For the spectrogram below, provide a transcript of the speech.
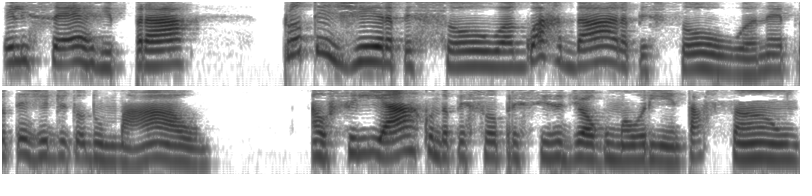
ele serve para proteger a pessoa, guardar a pessoa, né, proteger de todo o mal, auxiliar quando a pessoa precisa de alguma orientação,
